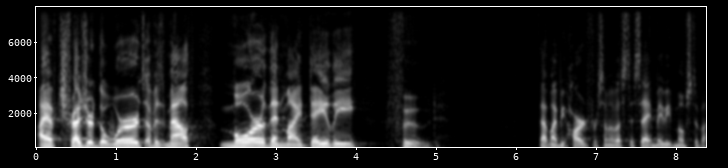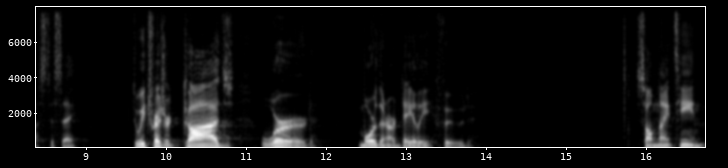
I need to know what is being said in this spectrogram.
I have treasured the words of his mouth more than my daily food. That might be hard for some of us to say, maybe most of us to say. Do we treasure God's word more than our daily food. Psalm 19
